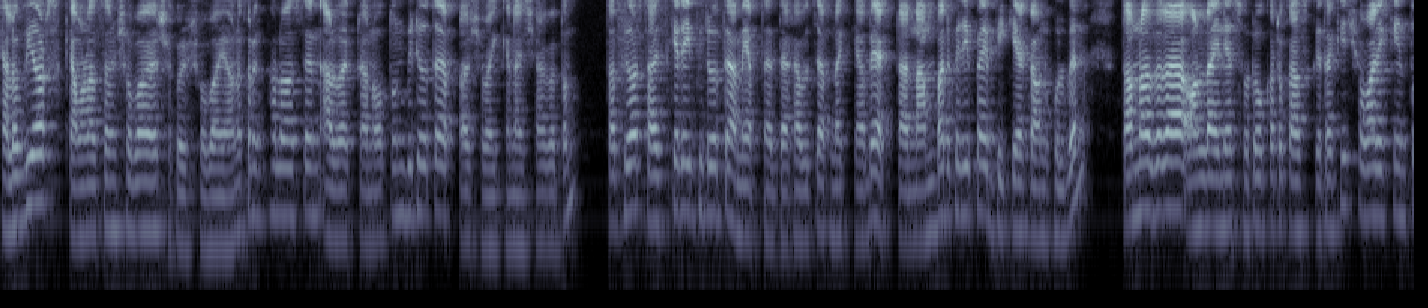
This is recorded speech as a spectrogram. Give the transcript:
হ্যালো ভিউয়ার্স কেমন আছেন সবাই? আশা করি সবাই অনেক অনেক ভালো আছেন। আরও একটা নতুন ভিডিওতে আপনার সবাইকে জানাই স্বাগতম। তো ভিউয়ার্স আজকের এই ভিডিওতে আমি আপনাদের দেখাবো যে আপনার কীভাবে একটা নাম্বার ভেরিফাই ভিকে অ্যাকাউন্ট খুলবেন। তো আমরা যারা অনলাইনে ছোটোখাটো কাজ করে থাকি, সবারই কিন্তু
